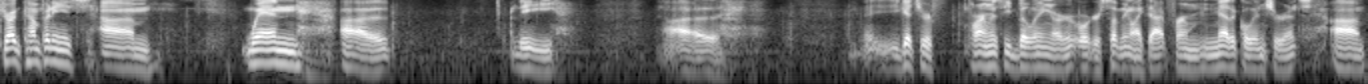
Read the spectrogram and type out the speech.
drug companies um, when uh, the uh, you get your pharmacy billing or, or something like that from medical insurance, um,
